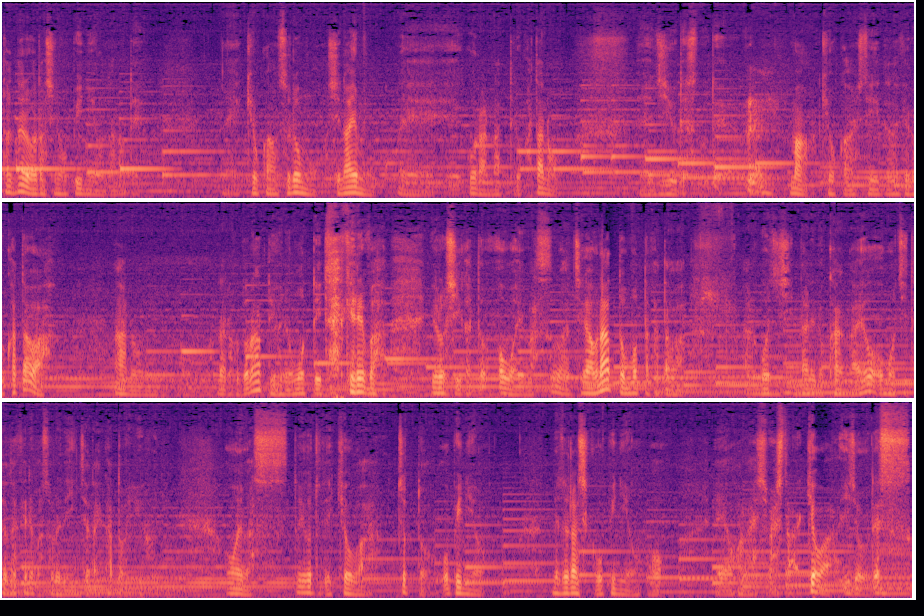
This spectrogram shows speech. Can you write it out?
ー、単なる私のオピニオンなので、えー、共感するもしないも、えー、ご覧になってる方の、えー、自由ですのでまあ共感していただける方はあのなるほどなというふうに思っていただければよろしいかと思います。まあ、違うなと思った方はあのご自身なりの考えをお持ちいただければそれでいいんじゃないかというふうに思います。ということで今日はちょっとオピニオン珍しくオピニオンを、えお話ししました今日は以上です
